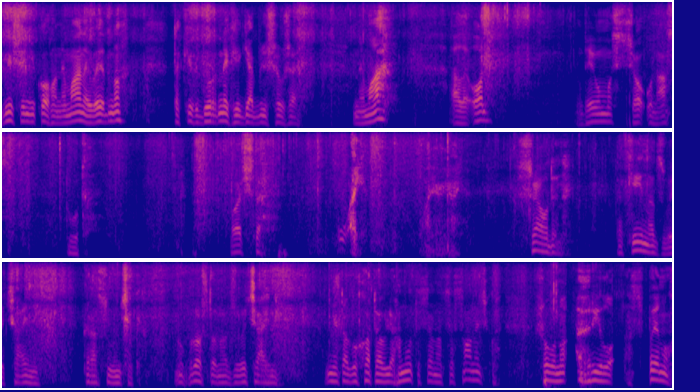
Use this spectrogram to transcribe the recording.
Більше нікого нема, не видно. Таких дурних, як я більше вже нема. Але он, дивимось, що у нас тут. Бачите. Ой! Ой-ой-ой. Ще один такий надзвичайний красунчик. Ну просто надзвичайний. Мені так охота влягнутися на це сонечко, що воно гріло спину,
